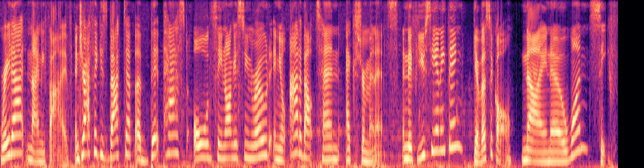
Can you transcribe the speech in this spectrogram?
right at 95. And traffic is backed up a bit past Old St. Augustine Road, and you'll add about 10 extra minutes. And if you see anything, give us a call 901 SAFE.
